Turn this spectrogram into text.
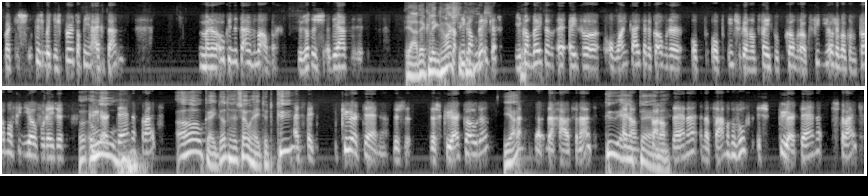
maar het is, het is een beetje een speurtocht in je eigen tuin. Maar dan ook in de tuin van de ander. Dus dat is, ja... Ja, dat klinkt hartstikke je kan, goed. Beter, je kan beter even online kijken. Er komen er op, op Instagram en op Facebook komen er ook video's. We hebben ook een promo-video voor deze Uh, QR-strijd. Oh, Oké, dat zo heet het. Q. Het heet QR-terne. Dus, dus QR-code. Ja. Daar, daar gaat het vanuit. QR En dan quarantaine. En dat samengevoegd is QR-strijd.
